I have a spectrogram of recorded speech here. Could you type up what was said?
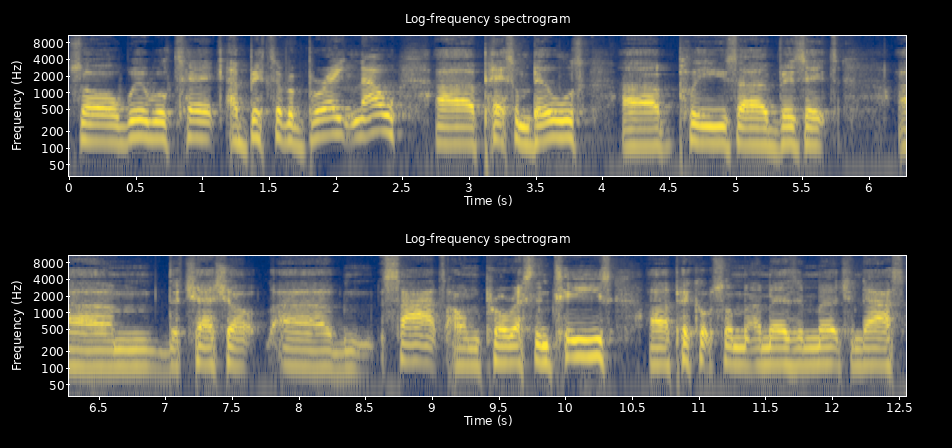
So we will take a bit of a break now, uh, pay some bills. Uh, please uh, visit um, the Chairshot um, site on Pro Wrestling Tees. Uh, pick up some amazing merchandise.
